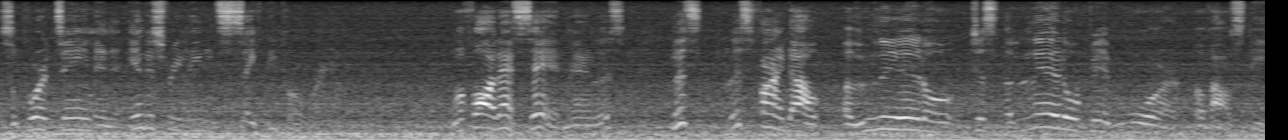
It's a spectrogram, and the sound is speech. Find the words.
support team, and an industry-leading safety program. With all that said, man, let's let's let's find out a little, just a little bit more about Steve.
